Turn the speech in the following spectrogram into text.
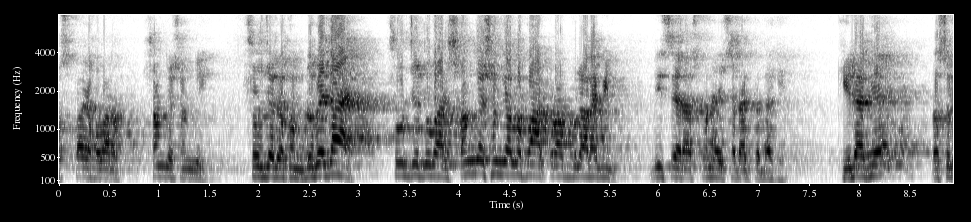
অস্তয় হওয়ার সঙ্গে সঙ্গে সূর্য যখন ডুবে যায়, সূর্য ডুবার সঙ্গে সঙ্গে আল্লাহ পাক রব্বুল আলমিন নিচে আসমানে এসে ডাকতে ডাকে। কি ডাকে? রসুল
